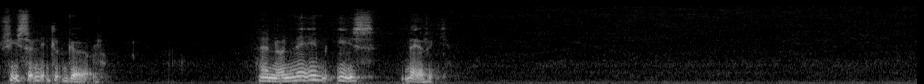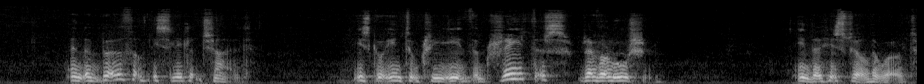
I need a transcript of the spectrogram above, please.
She's a little girl. And her name is Mary. And the birth of this little child is going to create the greatest revolution in the history of the world.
